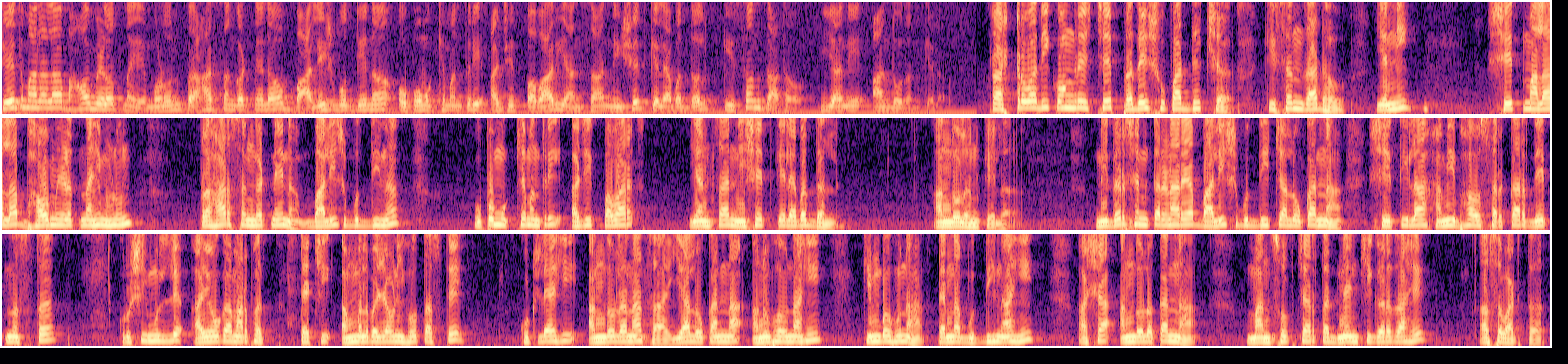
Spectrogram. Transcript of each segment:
शेतमालाला भाव मिळत नाही म्हणून प्रहार संघटनेनं बालिश बुद्धीनं उपमुख्यमंत्री अजित पवार यांचा निषेध केल्याबद्दल किसन जाधव यांनी आंदोलन केलं. राष्ट्रवादी काँग्रेसचे प्रदेश उपाध्यक्ष किसन जाधव यांनी शेतमालाला भाव मिळत नाही म्हणून प्रहार संघटनेनं बालिश बुद्धीनं उपमुख्यमंत्री अजित पवार यांचा निषेध केल्याबद्दल आंदोलन केलं. निदर्शन करणाऱ्या बालिश बुद्धीच्या लोकांना शेतीला हमीभाव सरकार देत नसतं कृषीमूल्य आयोगामार्फत त्याची अंमलबजावणी होत असते. कुठल्याही आंदोलनाचा या लोकांना अनुभव नाही किंबहुना त्यांना बुद्धी नाही अशा आंदोलकांना मानसोपचार तज्ज्ञांची गरज आहे असं वाटतं.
